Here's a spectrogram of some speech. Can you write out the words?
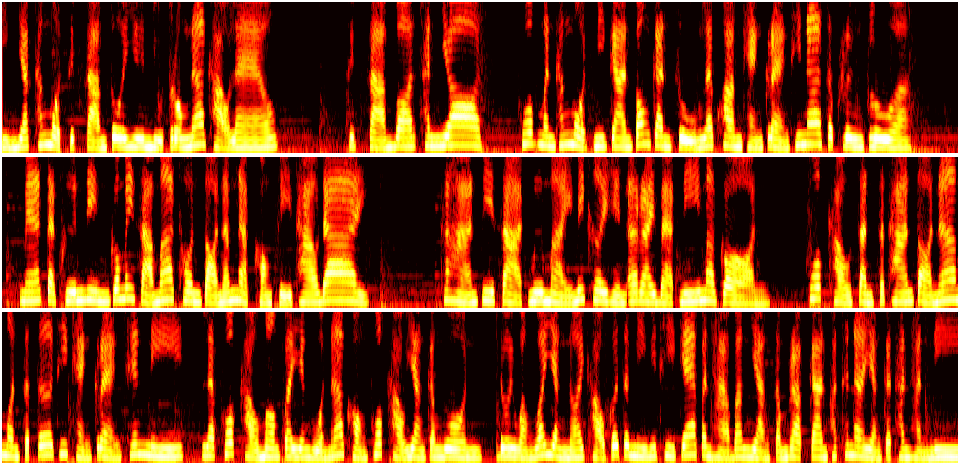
หินยักษ์ทั้งหมด 13 ตัวยืนอยู่ตรงหน้าเขาแล้ว 13 บอสชั้นยอด พวกมันทั้งหมดมีการป้องกันสูงและความแข็งแกร่งที่น่าสะพรึงกลัว แม้แต่พื้นดินก็ไม่สามารถทนต่อน้ำหนักของฝีเท้าได้ ทหารปีศาจมือใหม่ไม่เคยเห็นอะไรแบบนี้มาก่อน พวกเขาสั่นสะท้านต่อหน้ามอนสเตอร์ที่แข็งแกร่งเช่นนี้ และพวกเขามองไปยังหัวหน้าของพวกเขาอย่างกังวล โดยหวังว่าอย่างน้อยเขาก็จะมีวิธีแก้ปัญหาบางอย่างสำหรับการพัฒนาอย่างกระทันหันนี้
